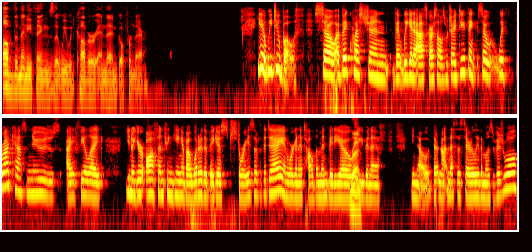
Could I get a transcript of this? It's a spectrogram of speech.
of the many things that we would cover and then go from there? Yeah, we do both. So, a big question that we get to ask ourselves, which I do think so with broadcast news, I feel like you know you're often thinking about what are the biggest stories of the day and we're going to tell them in video right. even if you know they're not necessarily the most visual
